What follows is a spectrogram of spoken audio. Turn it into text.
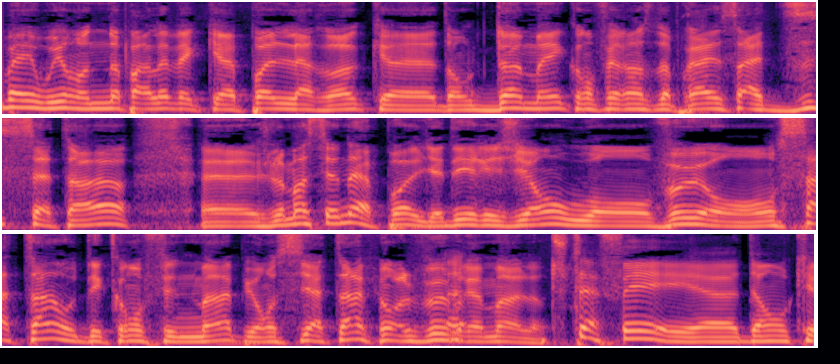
ben oui, on en a parlé avec euh, Paul Larocque. Euh, donc, demain, conférence de presse à 17 h. je le mentionnais à Paul, il y a des régions où on veut, on, s'attend au déconfinement, puis on s'y attend, puis on le veut vraiment. Là. Tout à fait. donc,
